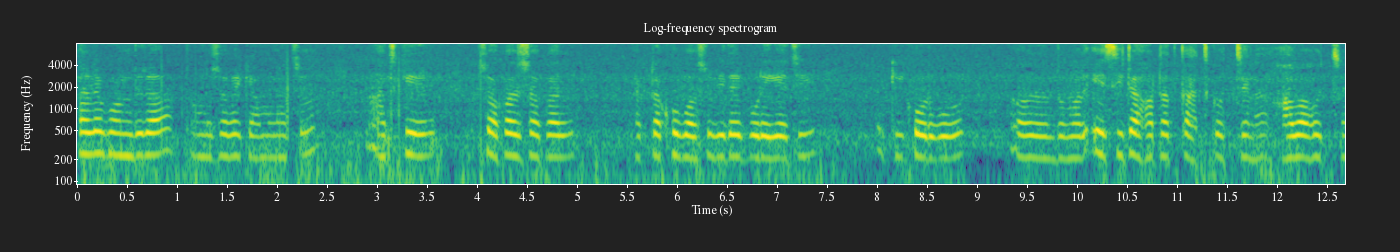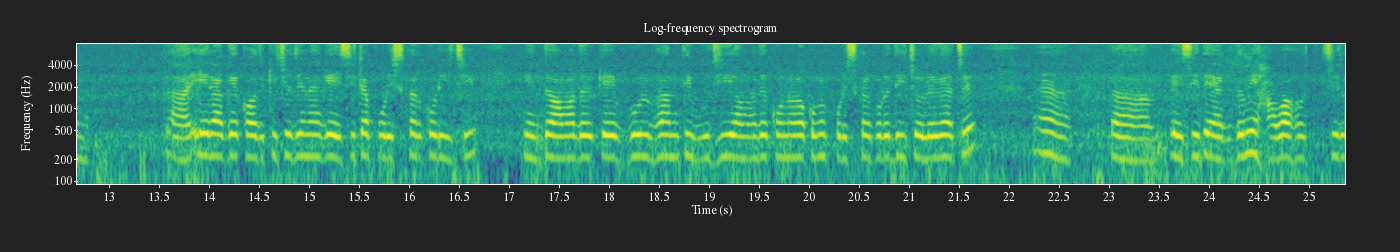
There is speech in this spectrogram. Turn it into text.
হ্যালো বন্ধুরা, তোমরা সবাই কেমন আছো? আজকে সকাল সকাল একটা খুব অসুবিধায় পড়ে গেছি। কি করব? তোমার এসিটা হঠাৎ কাজ করছে না, হাওয়া হচ্ছে না। তা এর আগে কত কিছুদিন আগে এসিটা পরিষ্কার করিয়েছি, কিন্তু আমাদেরকে ভুল ভ্রান্তি বুঝিয়ে আমাদের কোনো রকমে পরিষ্কার করে দিয়ে চলে গেছে। হ্যাঁ তা এসিতে একদমই হাওয়া হচ্ছিল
